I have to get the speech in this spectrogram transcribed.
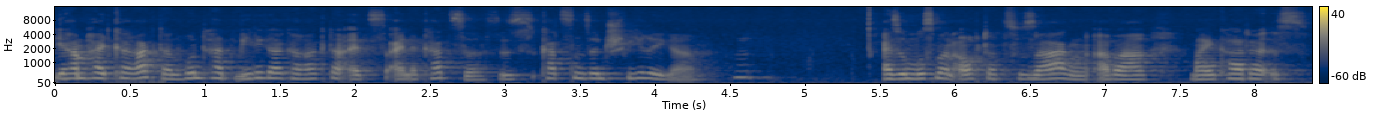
die haben halt Charakter. Ein Hund hat weniger Charakter als eine Katze. Ist, Katzen sind schwieriger. Also muss man auch dazu sagen. Aber mein Kater ist,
